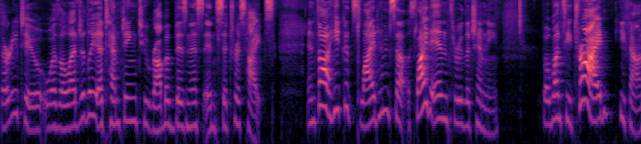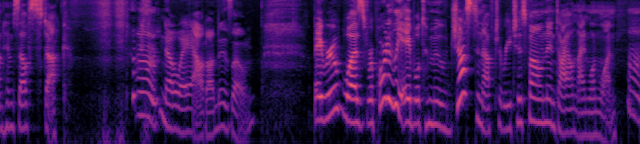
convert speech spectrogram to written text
32, was allegedly attempting to rob a business in Citrus Heights and thought he could slide himself slide in through the chimney. But once he tried, he found himself stuck. no way out on his own. Beirut was reportedly able to move just enough to reach his phone and dial 911. Hmm.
